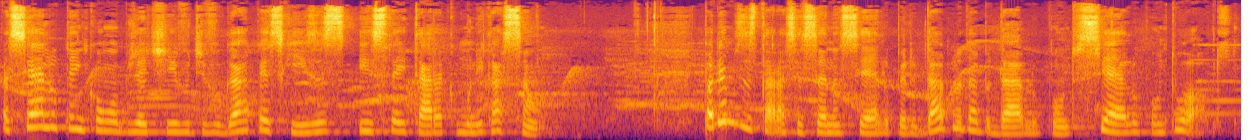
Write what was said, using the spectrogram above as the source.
a Cielo tem como objetivo divulgar pesquisas e estreitar a comunicação. Podemos estar acessando a Cielo pelo www.cielo.org.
